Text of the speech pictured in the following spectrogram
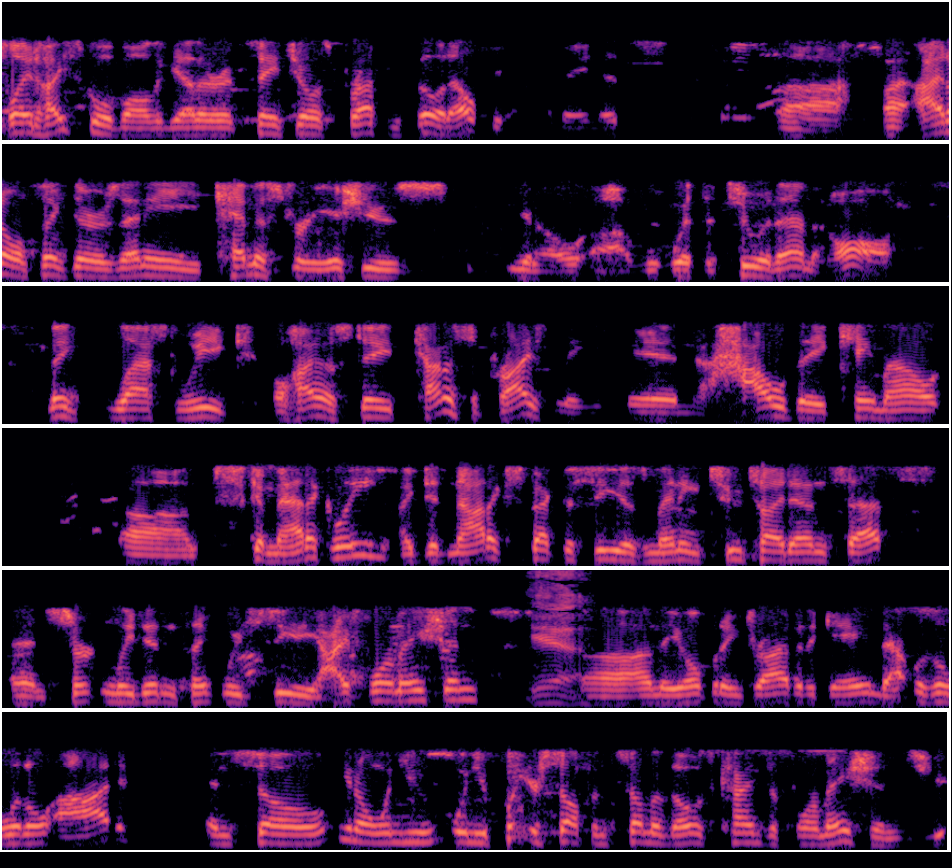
played high school ball together at St. Joe's Prep in Philadelphia. I mean, it's uh, I- I don't think there's any chemistry issues, you know, uh, with- the two of them at all. I think last week Ohio State kind of surprised me in how they came out uh, schematically. I did not expect to see as many two tight end sets, and certainly didn't think we'd see the I formation Yeah. uh, on the opening drive of the game. That was a little odd. And so, you know, when you when you put yourself in some of those kinds of formations, you,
